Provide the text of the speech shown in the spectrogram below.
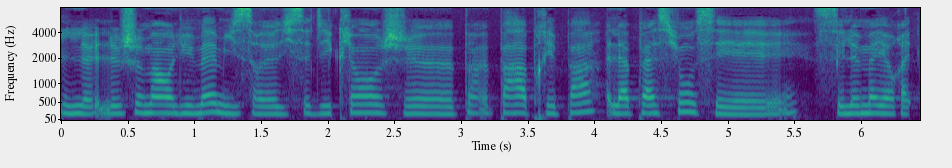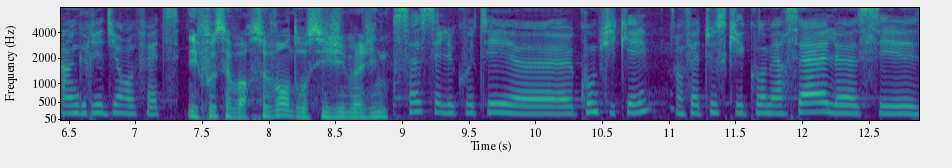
le, chemin en lui-même, il se, déclenche euh, pas, après pas. La passion, c'est le meilleur ingrédient en fait. Il faut savoir se vendre aussi, j'imagine. Ça, c'est le côté euh, compliqué. En fait, tout ce qui est commercial, c'est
